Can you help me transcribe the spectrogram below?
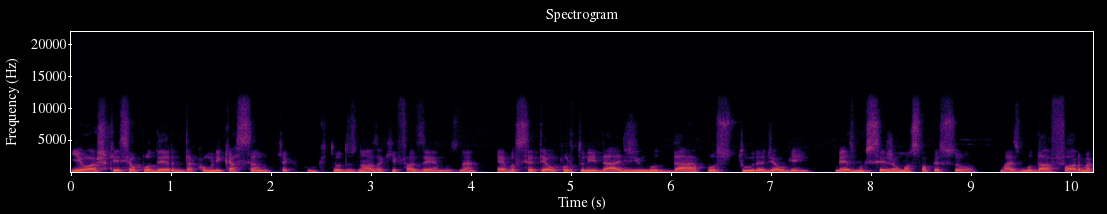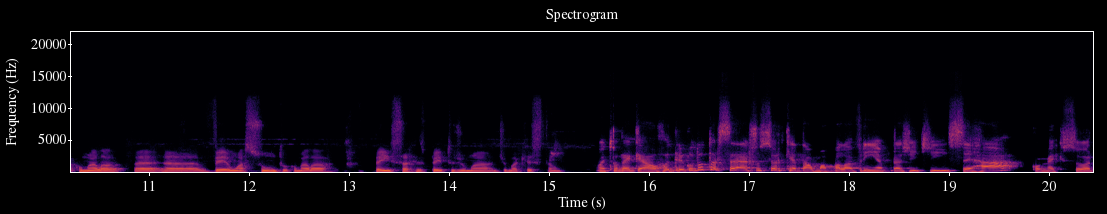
e eu acho que esse é o poder da comunicação, que é o que todos nós aqui fazemos, né? É você ter a oportunidade de mudar a postura de alguém, mesmo que seja uma só pessoa mas mudar a forma como ela é, é, vê um assunto, como ela pensa a respeito de uma, de uma questão. Muito legal. Rodrigo, doutor Sérgio, o senhor quer dar uma palavrinha para a gente encerrar? Como é que o senhor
